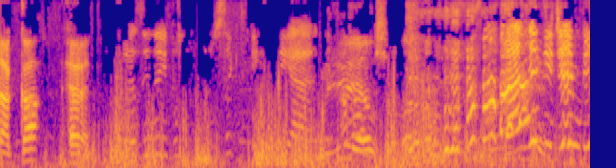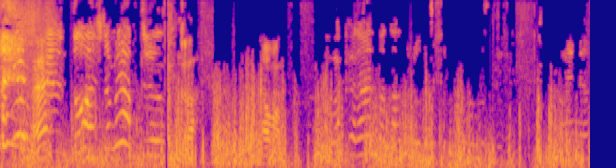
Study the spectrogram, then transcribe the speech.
Dakika. Evet. Hazineyi bul- bulsak gitti yani. Biliyor ya. Ben ne diyeceğimi bilmiyorum. He? Doğaçlama yaptırıyoruz. Bir dakika. Tamam. Hava kararmadan bulmamız lazım. Aynen.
